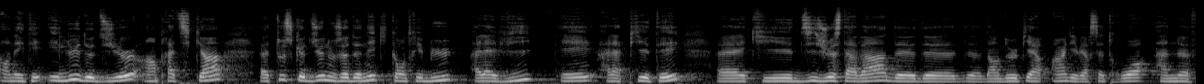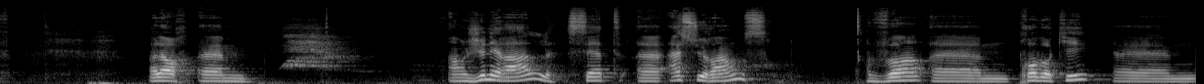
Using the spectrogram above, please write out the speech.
on a été élu de Dieu en pratiquant euh, tout ce que Dieu nous a donné qui contribue à la vie et à la piété, euh, qui est dit juste avant dans 2 Pierre 1, des versets 3 à 9. Alors, euh, en général, cette assurance va euh, provoquer euh,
